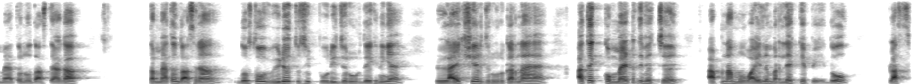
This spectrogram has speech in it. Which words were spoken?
ਮੈਂ ਤੁਹਾਨੂੰ ਦੱਸ ਦਿਆਂਗਾ। ਤਾਂ ਮੈਂ ਤੁਹਾਨੂੰ ਦੱਸ ਰਿਹਾ, ਦੋਸਤੋ ਵੀਡੀਓ ਤੁਸੀਂ ਪੂਰੀ ਜ਼ਰੂਰ ਦੇਖਣੀ ਹੈ ਲਾਈਕ ਸ਼ੇਅਰ ਜ਼ਰੂਰ ਕਰਨਾ ਹੈ ਅਤੇ ਕਮੈਂਟ ਦੇ ਵਿੱਚ ਆਪਣਾ ਮੋਬਾਈਲ ਨੰਬਰ ਲਿਖ ਕੇ ਭੇਜ ਦਿਓ ਪਲੱਸ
